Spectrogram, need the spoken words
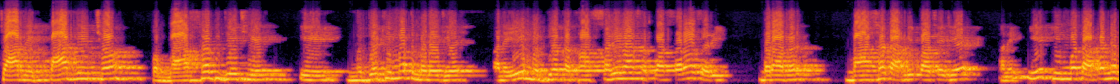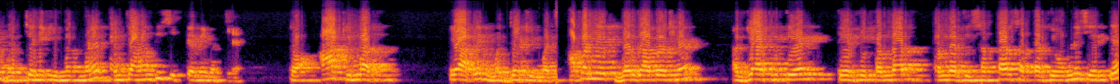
ચાર ને પાંચ ને છ. તો બાસઠ જે છે એ મધ્ય કિંમત મળે છે અને એ મધ્ય અથવા સરેરાશ અથવા સરાસરી બરાબર બાસઠ આપણી પાસે છે અને એ કિંમત આપણને વચ્ચેની કિંમત મળે પંચાવનથી સિત્તેરની વચ્ચે. તો આ કિંમત એ આપણી મધ્ય કિંમત. આપણને એક વર્ગ આપ્યો છે, અગિયારથી તેર તેરથી પંદર પંદરથી સત્તર સત્તરથી ઓગણીસ, એ રીતે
